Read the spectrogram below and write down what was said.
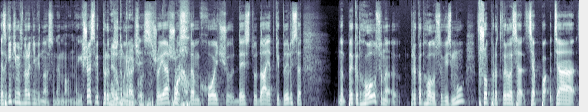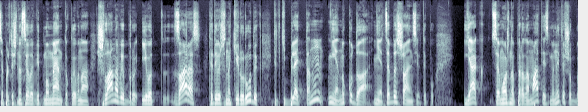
Я закінчив міжнародні відносини, умовно. Якщо я собі придумаю десь, що я щось там хочу, десь туди, я такий подивлюся. Наприклад, голосу, приклад голосу візьму, в що перетворилася ця, ця, ця політична сила від моменту, коли вона йшла на вибори, і от зараз ти дивишся на Кіру Рудик, ти такий, блядь, та ну ні, ну куди? Ні, це без шансів. Типу. Як це можна переламати, змінити, щоб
